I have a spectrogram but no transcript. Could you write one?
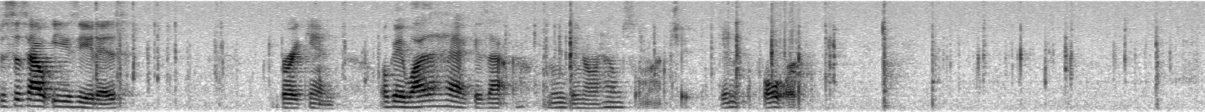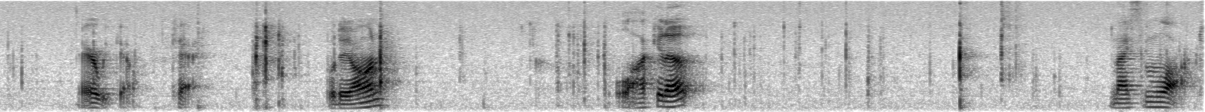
This is how easy it is to break in. Okay, why the heck is that moving around so much? It didn't before. There we go. It on. Lock it up. Nice and locked.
